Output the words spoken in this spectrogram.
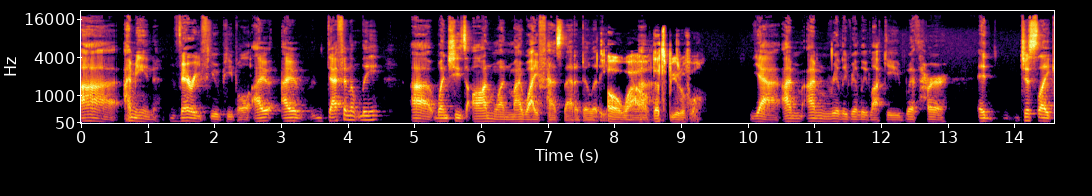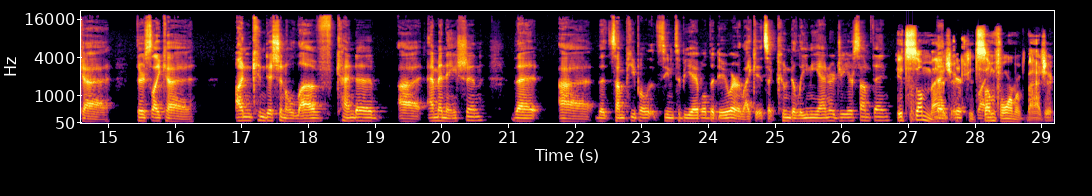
Uh, I mean, very few people. I I definitely uh, when she's on one, my wife has that ability. Oh wow, Uh, that's beautiful. Yeah, I'm I'm really really lucky with her. It just like a there's like a unconditional love kind of uh, emanation that uh, that some people seem to be able to do, or like it's a kundalini energy or something. It's some magic. just, It's like- some form of magic.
